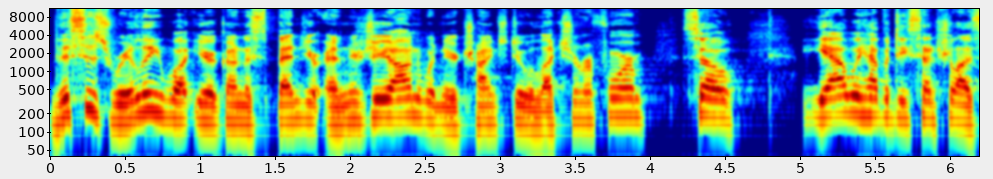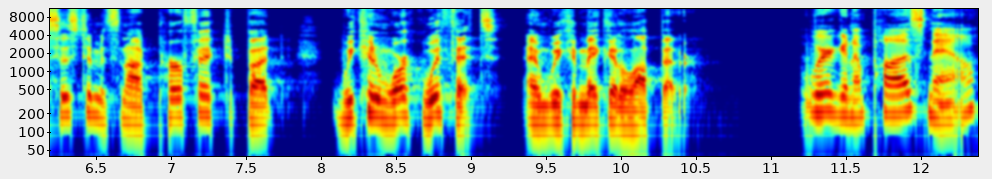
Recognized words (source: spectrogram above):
this is really what you're going to spend your energy on when you're trying to do election reform. So, yeah, we have a decentralized system. It's not perfect, but we can work with it and we can make it a lot better. We're going to pause now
